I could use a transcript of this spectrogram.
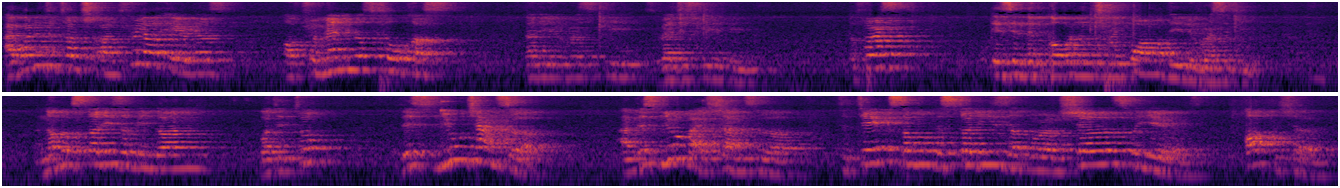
I wanted to touch on three other areas of tremendous focus that the university's registry has been. The first is in the governance reform of the university. A number of studies have been done, but it took this new chancellor and this new vice chancellor to take some of the studies that were on shelves for years off the shelf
